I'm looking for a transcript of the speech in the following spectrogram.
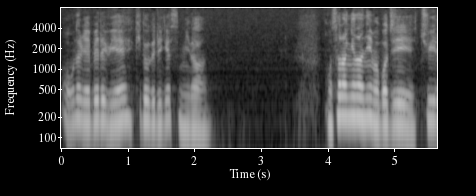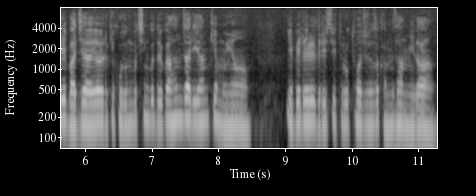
어, 오늘 예배를 위해 기도드리겠습니다. 어, 사랑의 하나님 아버지 주일을 맞이하여 이렇게 고등부 친구들과 한 자리에 함께 모여 예배를 드릴 수 있도록 도와주셔서 감사합니다.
